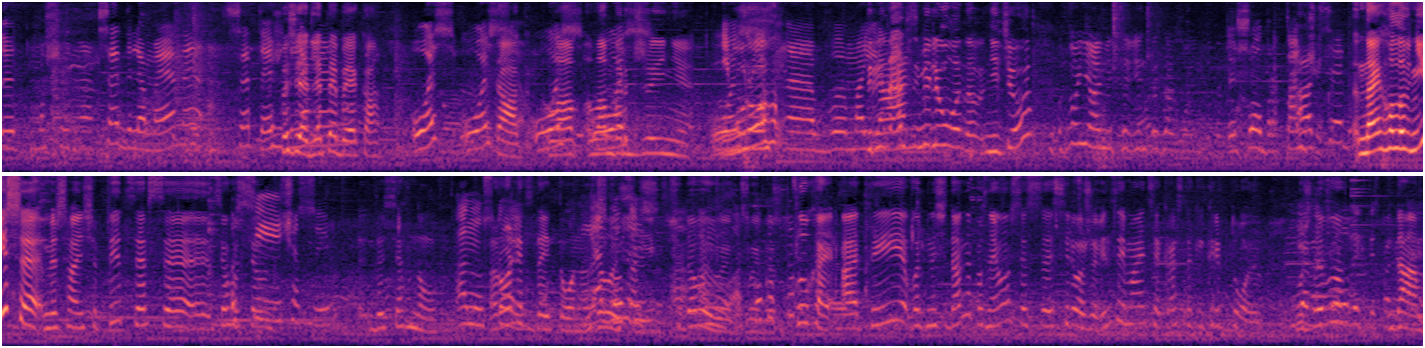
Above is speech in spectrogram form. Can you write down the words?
е, машина. Це для мене. Це теж Подожди, для а для мене. тебе яка? Ось, ось. Так, ось, лам, ось, Ламборджині. Ось, е, в 13 мільйонів. Нічого? В Майамі це він казав. Ты что, А братанчик? це Найголовніше, Мішань, щоб ти це все цього всього. усі часи. Досягнув. А ну, стой. Ролик з Дейтона, Я Чудовий а ну, а вибір. Слухай, а ти от нещодавно познайомився з Сережею. Він займається якраз таки криптою. Можливо, да, м-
